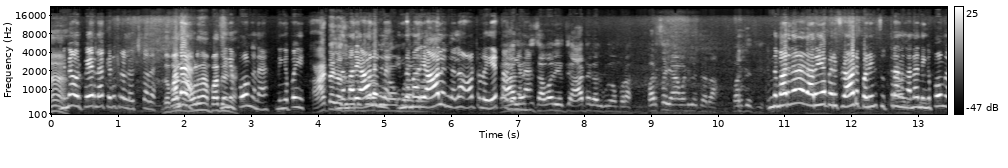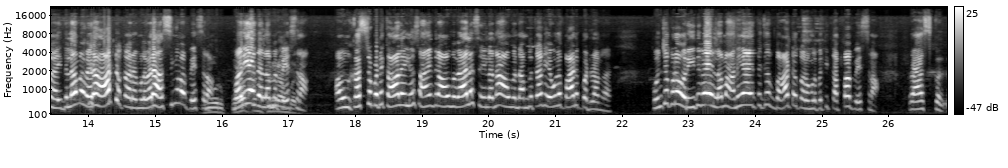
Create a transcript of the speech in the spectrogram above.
ஆ. இனிமே ஒரு பேர்ல கெடுக்கறல வச்சுக்காத. அவ்வளவுதான் பாத்துங்க நீங்க போங்கண்ணே. நீங்க போய் ஆட்டோ இந்த மாதிரி போறான் இந்த மாதிரி ஆளுங்களை எல்லாம் ஆட்டோல இருந்து சவாரி எடுத்து ஆட்டோ காசு கொடுக்க போறான். பர்ஸை என் வண்டியில தர்றான் இந்த மாதிரி தானே நிறைய பேர் ஃப்ராட் பண்ணிட்டு சுத்துறானுங்க. அண்ணா நீங்க போங்க. இது இல்லாம வேற ஆட்டோக்காரங்களை வேற அசிங்கமா பேசுறான். மரியாதை இல்லாம பேசுறான். அவங்க கஷ்டப்பட்டு காலையிலயும் சாயந்தரம் அவங்க வேலை செய்யலைன்னா அவங்க நம்மளுக்காக எவ்வளவு பாடுபடுறாங்க? கொஞ்சம் கூட ஒரு இதுவே இல்லாம அநியாயத்துக்கு ஆட்டோக்காரங்களை பத்தி தப்பா பேசுறான். ராஸ்கல்.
